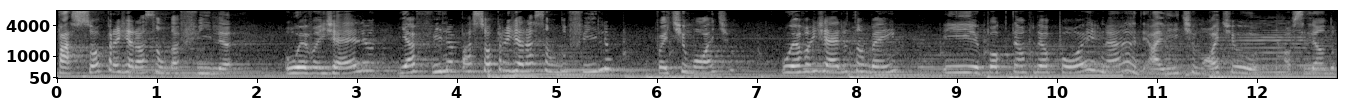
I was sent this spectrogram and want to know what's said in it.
passou para a geração da filha o evangelho e a filha passou para a geração do filho, foi Timóteo o Evangelho também E pouco tempo depois, né, ali Timóteo auxiliando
